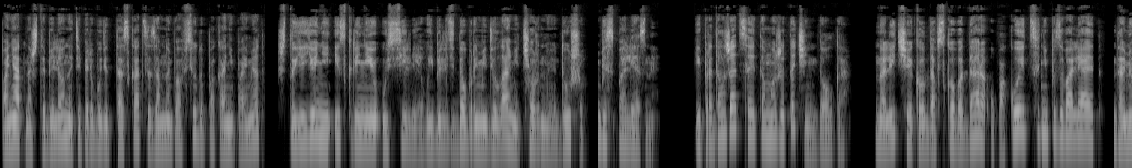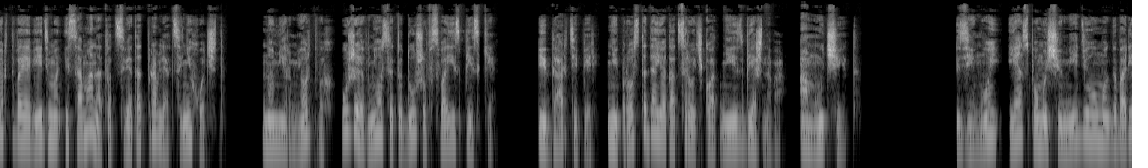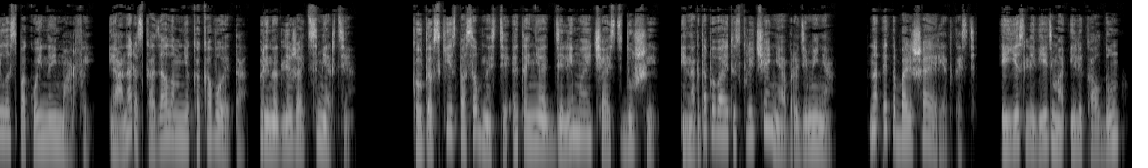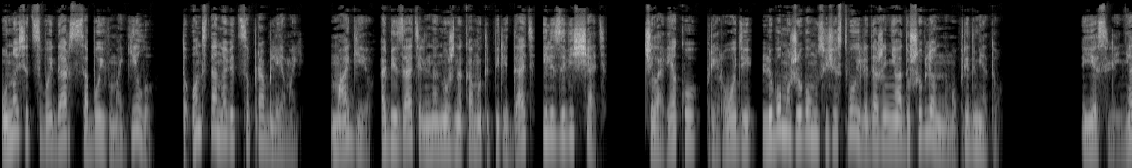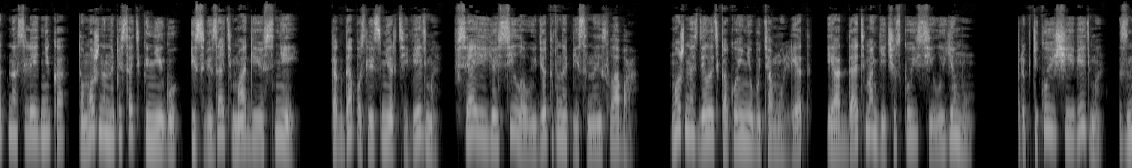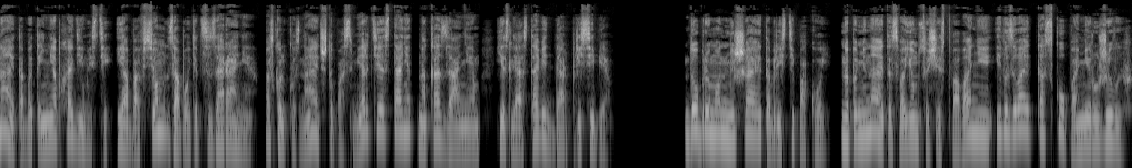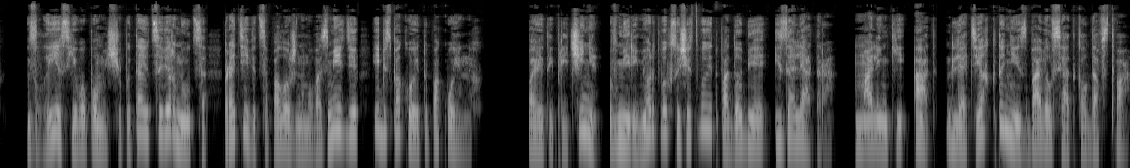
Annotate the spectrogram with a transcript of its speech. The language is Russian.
Понятно, что Белена теперь будет таскаться за мной повсюду, пока не поймет, что ее неискренние усилия выбелить добрыми делами черную душу бесполезны. И продолжаться это может очень долго. Наличие колдовского дара упокоиться не позволяет, да мертвая ведьма и сама на тот свет отправляться не хочет. Но мир мертвых уже внес эту душу в свои списки. И дар теперь не просто дает отсрочку от неизбежного, а мучает. Зимой я с помощью медиума говорила с покойной Марфой, и она рассказала мне, каково это — принадлежать смерти. Колдовские способности — это неотделимая часть души. Иногда бывают исключения, вроде меня. Но это большая редкость. И если ведьма или колдун уносит свой дар с собой в могилу, то он становится проблемой. Магию обязательно нужно кому-то передать или завещать. Человеку, природе, любому живому существу или даже неодушевленному предмету. Если нет наследника, то можно написать книгу и связать магию с ней. Тогда после смерти ведьмы вся ее сила уйдет в написанные слова. Можно сделать какой-нибудь амулет и отдать магическую силу ему. Практикующие ведьмы знает об этой необходимости и обо всем заботится заранее, поскольку знает, что посмертие станет наказанием, если оставить дар при себе. Добрым он мешает обрести покой, напоминает о своем существовании и вызывает тоску по миру живых. Злые с его помощью пытаются вернуться, противиться положенному возмездию и беспокоят упокоенных. По этой причине в мире мертвых существует подобие изолятора — Маленький ад для тех, кто не избавился от колдовства.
